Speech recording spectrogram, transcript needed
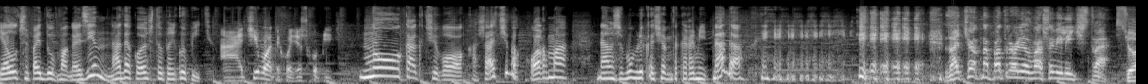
Я лучше пойду в магазин, надо кое-что прикупить. А чего ты хочешь купить? Ну, как чего? Кошачьего корма. Нам же бублика чем-то кормить надо? Зачетно потроллил, Ваше Величество. Все,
